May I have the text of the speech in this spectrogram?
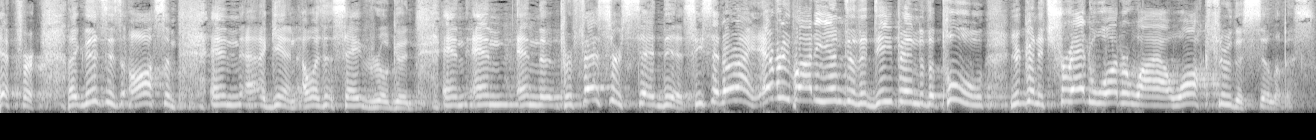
ever. Like, this is awesome. And uh, again, I wasn't saved real good. And, and, and the professor said this He said, All right, everybody into the deep end of the pool, you're going to tread water while I walk through the syllabus.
